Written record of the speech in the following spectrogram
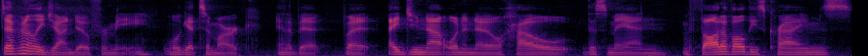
Definitely John Doe for me. We'll get to Mark in a bit, but I do not want to know how this man thought of all these crimes,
